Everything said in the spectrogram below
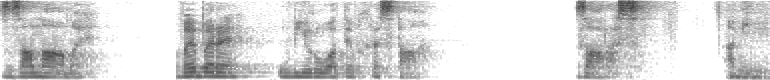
за нами. Вибери увірувати в Христа зараз. Амінь.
